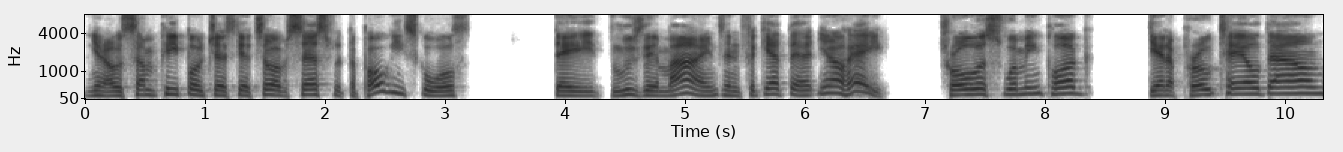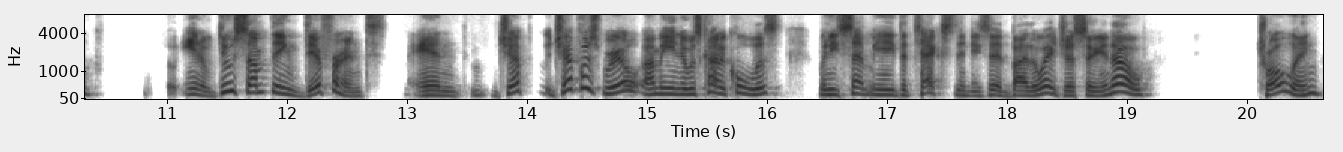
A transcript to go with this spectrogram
You know some people just get so obsessed with the pogey schools they lose their minds and forget that you know hey troll a swimming plug get a pro tail down you know do something different. And jeff jeff was real i mean it was kind of cool when he sent me the text and he said by the way just so you know trolling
